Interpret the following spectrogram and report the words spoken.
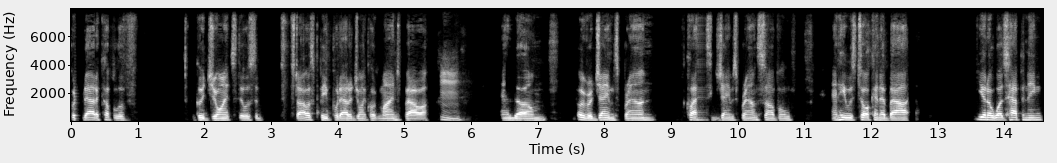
put out a couple of good joints. There was a Styles P put out a joint called Mind Power, Mm. and um, over James Brown, classic James Brown sample, and he was talking about, you know, what's happening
